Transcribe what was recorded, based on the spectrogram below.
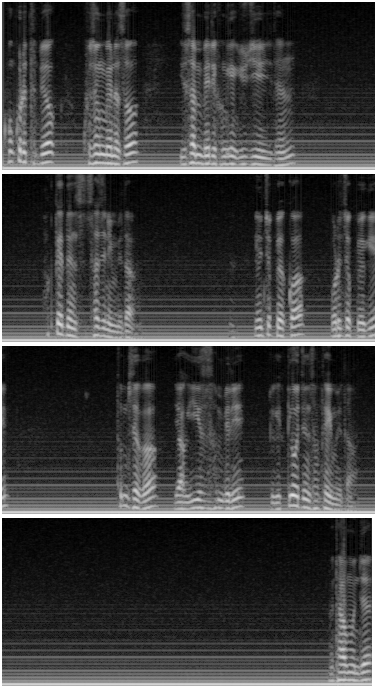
콘크리트 벽 구성면에서 2, 3mm 간격 유지된 확대된 사진입니다. 왼쪽 벽과 오른쪽 벽이 틈새가 약 2에서 3mm 이렇게 띄워진 상태입니다. 다음은 이제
